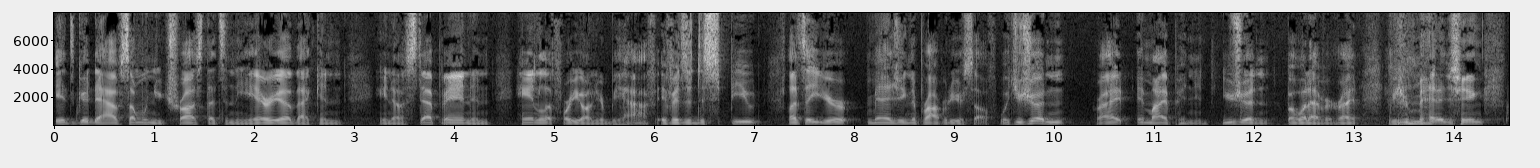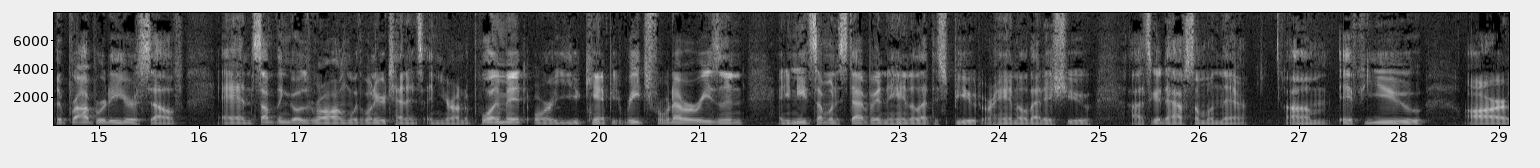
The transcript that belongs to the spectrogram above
it's good to have someone you trust that's in the area that can, you know, step in and handle it for you on your behalf. If it's a dispute, let's say you're managing the property yourself, which you shouldn't, right? In my opinion, you shouldn't, but whatever, right? If you're managing the property yourself and something goes wrong with one of your tenants and you're on deployment or you can't be reached for whatever reason and you need someone to step in and handle that dispute or handle that issue, uh, it's good to have someone there. Um, if you are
